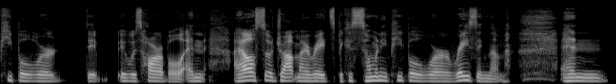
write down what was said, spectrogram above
people were it, it was horrible. And I also dropped my rates because so many people were raising them. And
